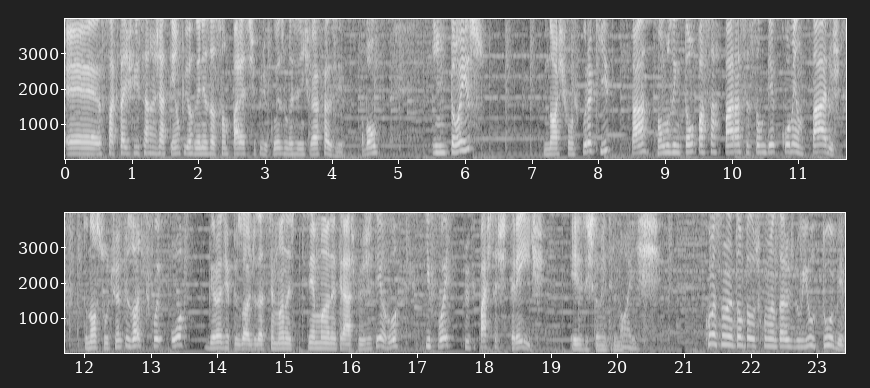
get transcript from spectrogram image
É, só que tá difícil arranjar tempo e organização para esse tipo de coisa, mas a gente vai fazer, tá bom? Então é isso. Nós ficamos por aqui, tá? Vamos então passar para a sessão de comentários do nosso último episódio, que foi o grande episódio da semana, semana entre aspas, de terror, que foi Creepypastas 3. Eles estão entre nós. Começando então pelos comentários do YouTube.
